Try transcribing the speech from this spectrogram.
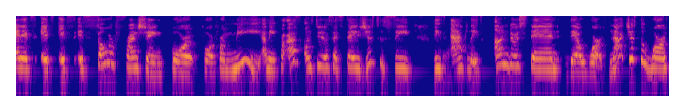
And it's it's it's it's so refreshing for for for me. I mean, for us on Studio Set Stage, just to see these athletes understand their worth, not just the worth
